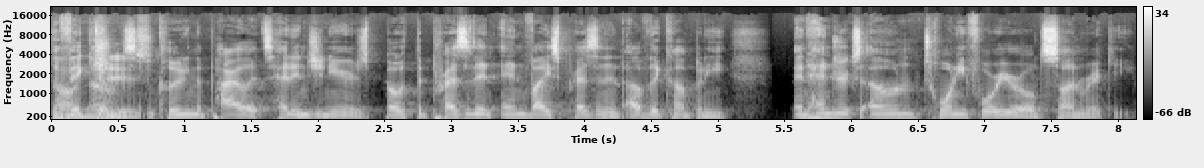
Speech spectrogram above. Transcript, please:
The Oh, victims, Jeez. including the pilots, head engineers, both the president and vice president of the company, and Hendrick's own 24 year old son, Ricky,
